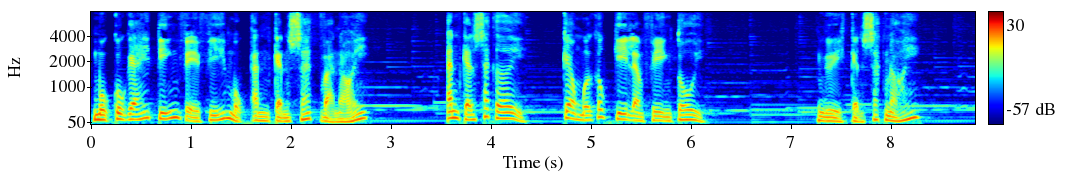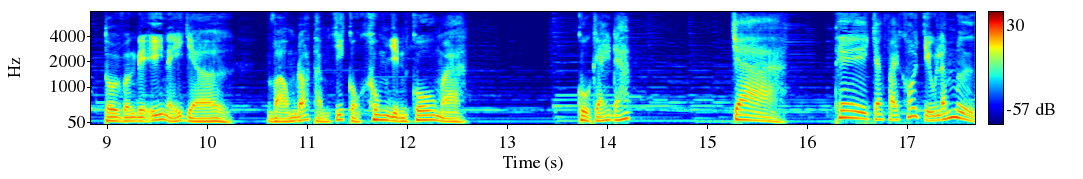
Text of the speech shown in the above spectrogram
Một cô gái tiến về phía một anh cảnh sát và nói, anh cảnh sát ơi, cái ông ở góc kia làm phiền tôi. Người cảnh sát nói tôi vẫn để ý nãy giờ, và ông đó thậm chí còn không nhìn cô mà. Cô gái đáp, chà, thế chẳng phải khó chịu lắm ư.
